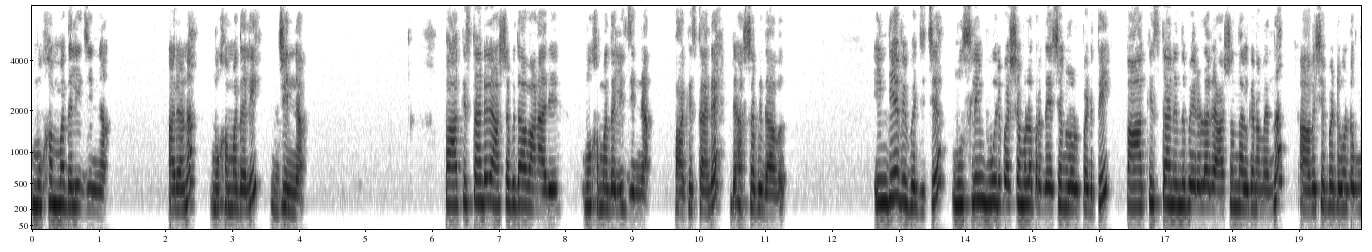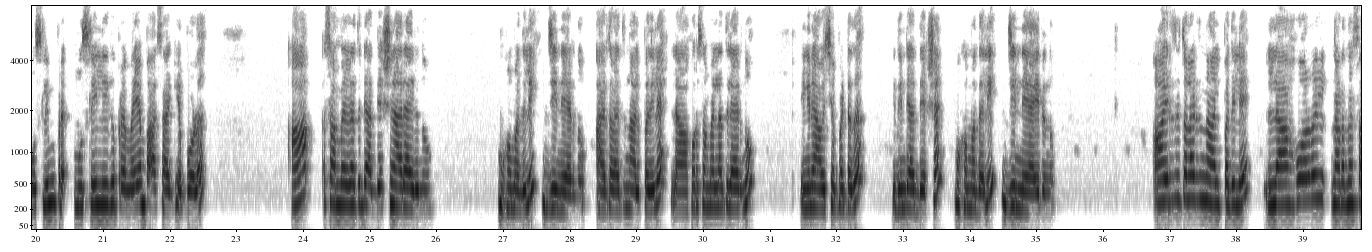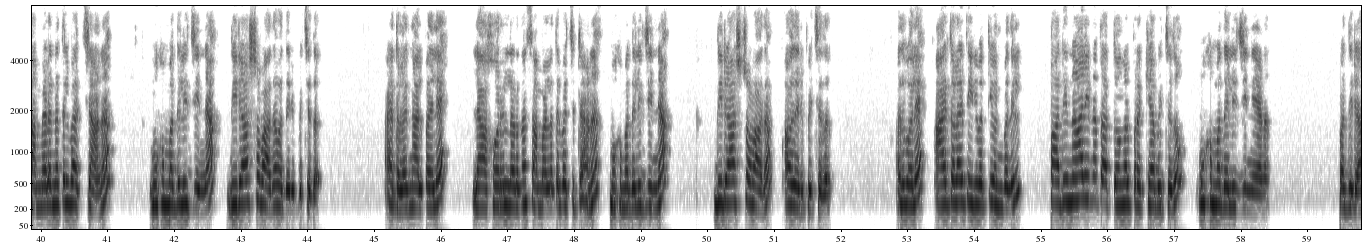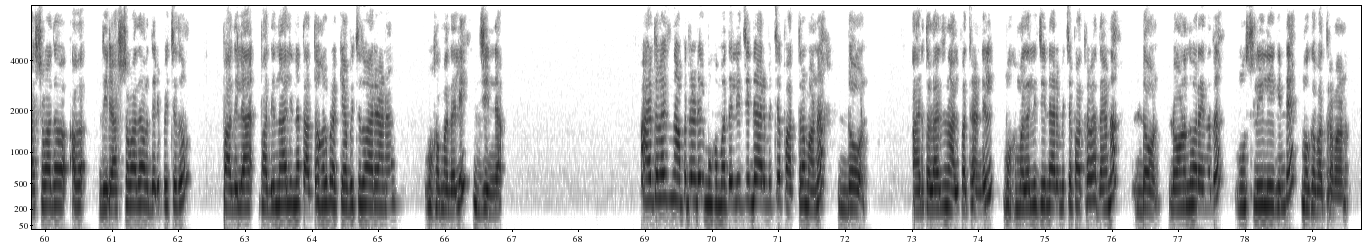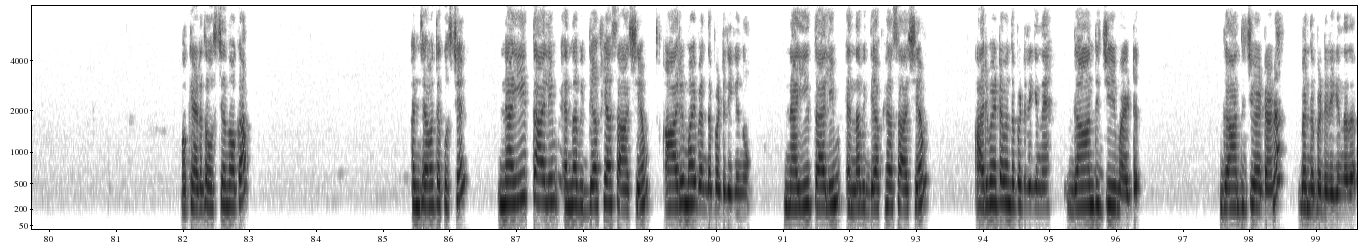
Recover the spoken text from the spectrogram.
മുഹമ്മദ് അലി ജിന്ന. ആരാണ്? മുഹമ്മദ് അലി ജിന്ന. പാകിസ്ഥാന്റെ രാഷ്ട്രപിതാവാണ് ആര്? മുഹമ്മദ് അലി ജിന്ന. പാകിസ്ഥാന്റെ രാഷ്ട്രപിതാവ്. ഇന്ത്യയെ വിഭജിച്ച് മുസ്ലിം ഭൂരിപക്ഷമുള്ള പ്രദേശങ്ങൾ ഉൾപ്പെടുത്തി പാകിസ്ഥാൻ എന്നു പേരുള്ള രാഷ്ട്രം നൽകണമെന്ന് ആവശ്യപ്പെട്ടുകൊണ്ട് മുസ്ലിം മുസ്ലിം ലീഗ് പ്രമേയം പാസാക്കിയപ്പോൾ ആ സമ്മേളനത്തിന്റെ അധ്യക്ഷൻ ആരായിരുന്നു? മുഹമ്മദ് അലി ജിന്നയായിരുന്നു. ആയിരത്തി തൊള്ളായിരത്തി നാൽപ്പതിലെ ലാഹോർ സമ്മേളനത്തിലായിരുന്നു ഇങ്ങനെ ആവശ്യപ്പെട്ടത്. ഇതിന്റെ അധ്യക്ഷൻ മുഹമ്മദ് അലി ജിന്നയായിരുന്നു. ആയിരത്തി തൊള്ളായിരത്തി നാൽപ്പതിലെ ലാഹോറിൽ നടന്ന സമ്മേളനത്തിൽ വച്ചാണ് മുഹമ്മദ് അലി ജിന്ന നിരാശവാദം അവതരിപ്പിച്ചത്. ആയിരത്തി തൊള്ളായിരത്തി നാൽപ്പതിലെ ലാഹോറിൽ നടന്ന സമ്മേളനത്തിൽ വെച്ചിട്ടാണ് മുഹമ്മദ് അലി ജിന്ന നിരാഷ്ട്രവാദം അവതരിപ്പിച്ചത്. അതുപോലെ ആയിരത്തി തൊള്ളായിരത്തി ഇരുപത്തി ഒൻപതിൽ പതിനാലിന തത്വങ്ങൾ പ്രഖ്യാപിച്ചതും മുഹമ്മദ് അലി ജിന്നയാണ്. അപ്പൊ നിരാഷ്ട്രവാദ ദ്വിരാഷ്ട്രവാദം അവതരിപ്പിച്ചതും പതിനാ പതിനാലിന തത്വങ്ങൾ പ്രഖ്യാപിച്ചതും ആരാണ്? മുഹമ്മദ് അലി ജിന്ന. ആയിരത്തി തൊള്ളായിരത്തി നാൽപ്പത്തിരണ്ടിൽ മുഹമ്മദ് അലി ജിന്ന ആരംഭിച്ച പത്രമാണ് ഡോൺ. ആയിരത്തി തൊള്ളായിരത്തി നാൽപ്പത്തിരണ്ടിൽ മുഹമ്മദ് അലി ജിന്ന ആരംഭിച്ച പത്രം അതാണ് ഡോൺ. ഡോൺ എന്ന് പറയുന്നത് മുസ്ലിം ലീഗിന്റെ മുഖപത്രമാണ്. ഓക്കെ അടുത്ത ക്വസ്റ്റ്യൻ നോക്കാം. അഞ്ചാമത്തെ ക്വസ്റ്റ്യൻ നയി താലിം എന്ന വിദ്യാഭ്യാസ ആശയം ആരുമായി ബന്ധപ്പെട്ടിരിക്കുന്നു? നയി താലിം എന്ന വിദ്യാഭ്യാസ ആശയം ആരുമായിട്ടാണ് ബന്ധപ്പെട്ടിരിക്കുന്നത് ഗാന്ധിജിയുമായിട്ട് ഗാന്ധിജിയുമായിട്ടാണ് ബന്ധപ്പെട്ടിരിക്കുന്നത്.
